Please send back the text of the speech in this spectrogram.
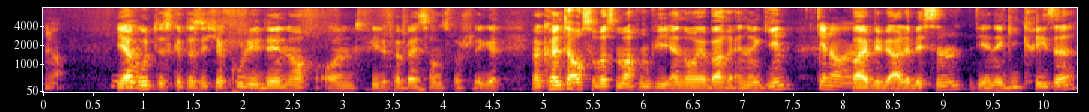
Ja. Ja gut, es gibt da sicher coole Ideen noch und viele Verbesserungsvorschläge. Man könnte auch sowas machen wie erneuerbare Energien, Genau, ja. weil wie wir alle wissen, die Energiekrise,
